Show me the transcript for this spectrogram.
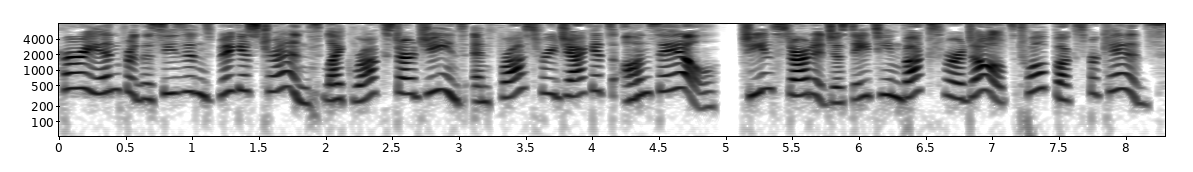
Hurry in for the season's biggest trends, like Rockstar jeans and frost-free jackets on sale. Jeans start at just 18 bucks for adults, 12 bucks for kids.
